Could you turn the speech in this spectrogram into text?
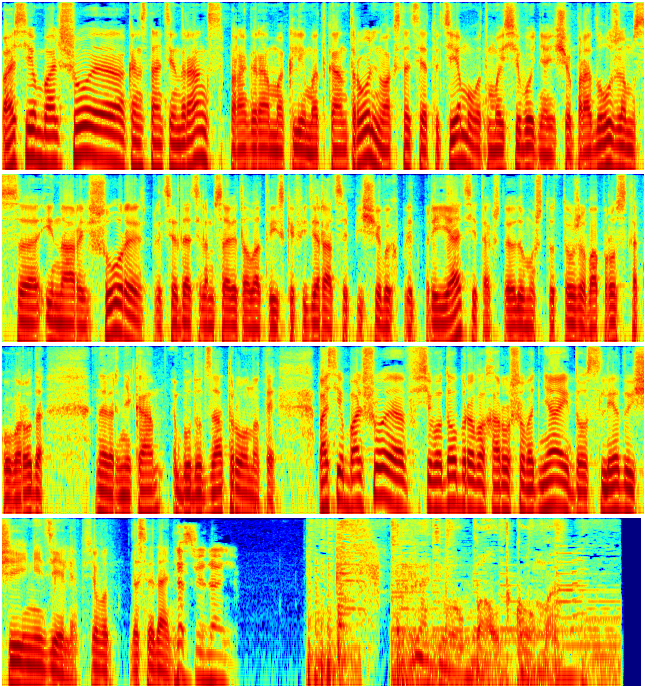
Спасибо большое, Константин Ранкс, программа «Климат-контроль». Ну, а, кстати, эту тему вот мы сегодня еще продолжим с Инарой Шурой, председателем Совета Латвийской Федерации пищевых предприятий, так что я думаю, что тоже вопросы такого рода наверняка будут затронуты. Спасибо большое, всего доброго, хорошего дня и до следующей недели. Всего, до свидания. До свидания. Радио.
